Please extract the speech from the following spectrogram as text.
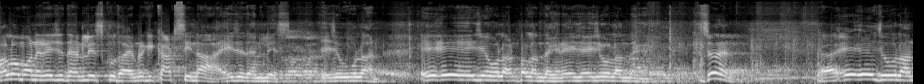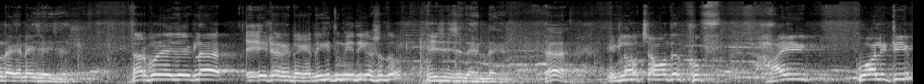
ভালো মানের। এই যে দেন লেজ কোথায়? আমরা কি কাটছি? না, এই যে দেন লেজ। এই যে উলান। এই যে উলান পালান দেখেন, এই যে এই যে উলান দেখেন। বুঝছেন? এই এই যে উলান দেখেন, এই যে এই যে। তারপরে এই যে এগুলা এ- এটাকে দেখেন দেখি তুমি এদিকে আসো তো। এই যে এই যে দেখেন দেখেন। হ্যাঁ এগুলা হচ্ছে আমাদের খুব হাই কোয়ালিটি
